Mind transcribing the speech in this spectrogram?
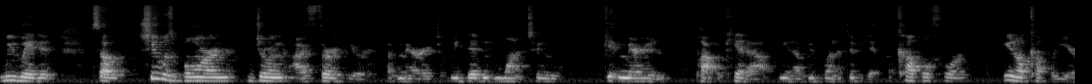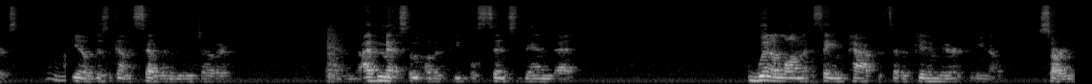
We waited. So she was born during our third year of marriage. We didn't want to get married and pop a kid out. You know, we wanted to be a couple for you know a couple of years. Mm-hmm. You know, just to kind of settle into each other. And I've met some other people since then that went along that same path instead of getting married, you know, starting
